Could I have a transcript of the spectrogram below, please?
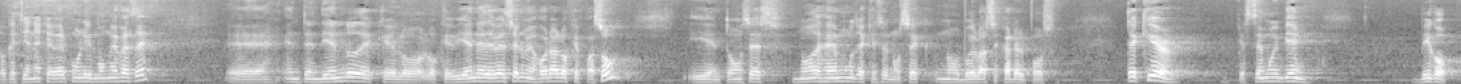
lo que tiene que ver con Limón FC, eh, entendiendo de que lo, que viene debe ser mejor a lo que pasó y entonces no dejemos de que se nos, nos vuelva a secar el pozo. Take care, que esté muy bien. Big up.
